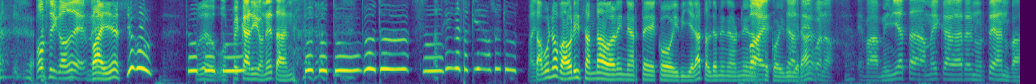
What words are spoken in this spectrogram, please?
Pozik gaude. Bai, ez, juhu! Urpekari honetan. Azken geltokia, zutu. Bai, Eta bueno, ba hori izan da orain arteko ibilera, talde honen honen bai, arteko ibilera. zeratik, bueno, e, ba, 2008 garren urtean, ba,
